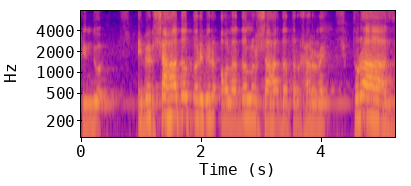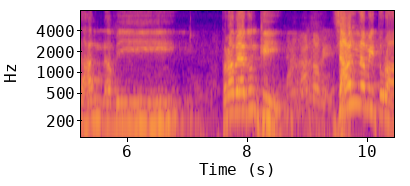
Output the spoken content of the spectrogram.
কিন্তু এবার শাহাদত তোর, এবার অলাদলর শাহাদতর কারণে তোরা জাহান্নামি। তোরা বেগুন কি? জাহান্নামি। তোরা।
